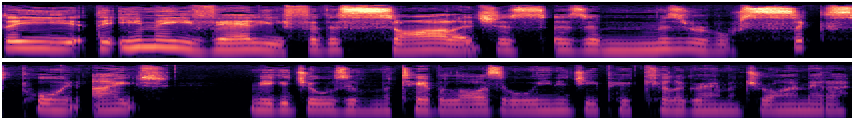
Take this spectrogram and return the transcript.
The the ME value for this silage is, is a miserable 6.8 megajoules of metabolizable energy per kilogram of dry matter.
